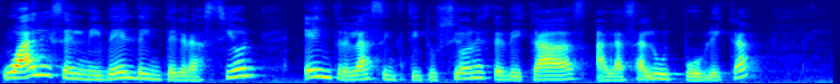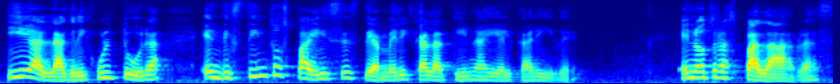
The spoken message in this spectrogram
cuál es el nivel de integración entre las instituciones dedicadas a la salud pública y a la agricultura en distintos países de América Latina y el Caribe. En otras palabras,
